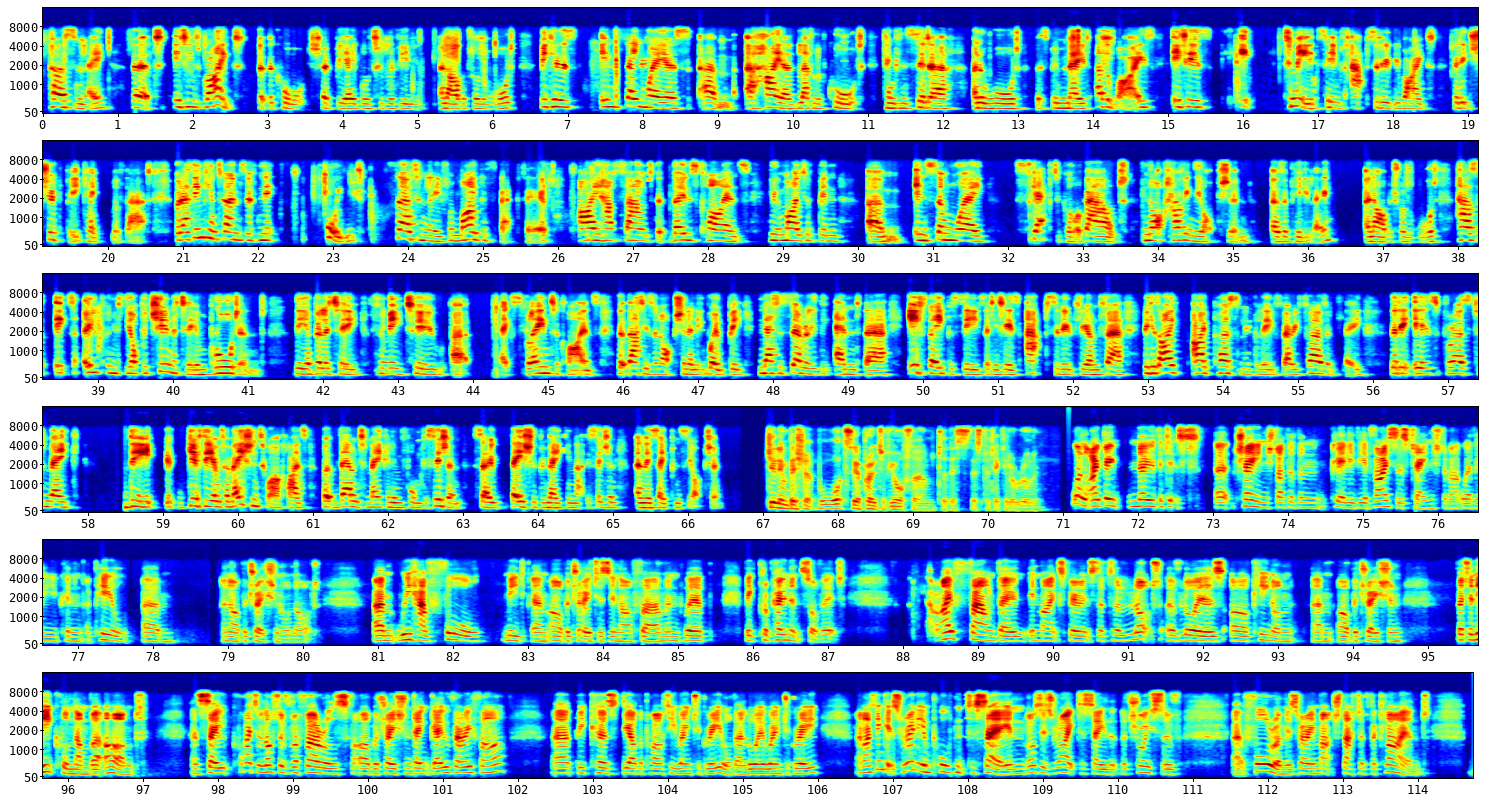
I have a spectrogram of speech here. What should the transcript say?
personally that it is right that the court should be able to review an arbitral award because in the same way as um, a higher level of court can consider an award that's been made otherwise, it is, it, to me, it seems absolutely right that it should be capable of that. But I think in terms of Nick's point, certainly from my perspective, I have found that those clients who might have been um, in some way skeptical about not having the option of appealing an arbitral award has it's opened the opportunity and broadened the ability for me to uh, explain to clients that that is an option and it won't be necessarily the end there if they perceive that it is absolutely unfair. Because i i personally believe very fervently that it is for us to make the give the information to our clients but them to make an informed decision so they should be making that decision and this opens the option Gillian Bishop, what's the approach of your firm to this this particular ruling? Well, I don't know that it's uh, changed other than clearly the advice has changed about whether you can appeal um, an arbitration or not. Um, we have four med- um, arbitrators in our firm and we're big proponents of it. I've found, though, in my experience, that a lot of lawyers are keen on um, arbitration, but an equal number aren't. And so quite a lot of referrals for arbitration don't go very far uh, because the other party won't agree or their lawyer won't agree. And I think it's really important to say, and Ros is right to say that the choice of uh, forum is very much that of the client,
